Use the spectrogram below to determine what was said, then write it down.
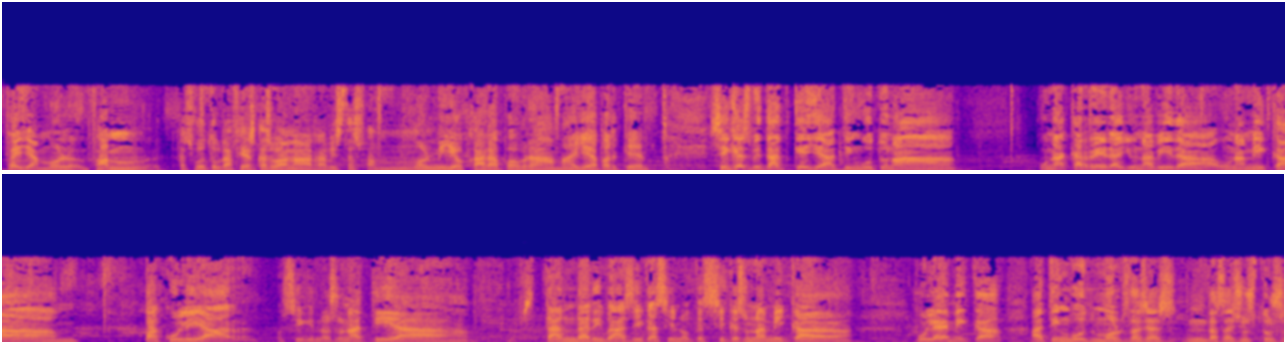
feia molt, fa, les fotografies que es veuen a les revistes fan molt millor cara, pobra Maya, perquè sí que és veritat que ella ha tingut una, una carrera i una vida una mica peculiar, o sigui, no és una tia estàndard i bàsica, sinó que sí que és una mica polèmica, ha tingut molts desajustos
